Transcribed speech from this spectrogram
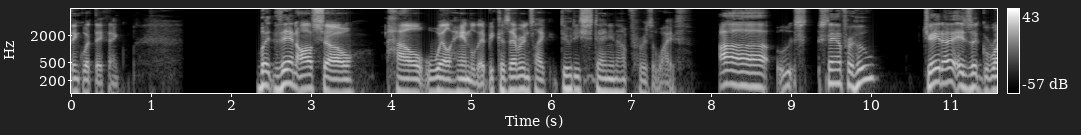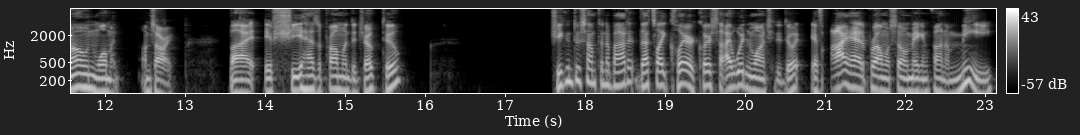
think what they think. But then also how Will handled it because everyone's like, dude, he's standing up for his wife. Uh, stand up for who? Jada is a grown woman. I'm sorry. But if she has a problem with the joke too, she can do something about it. That's like Claire. Claire said, I wouldn't want you to do it. If I had a problem with someone making fun of me,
